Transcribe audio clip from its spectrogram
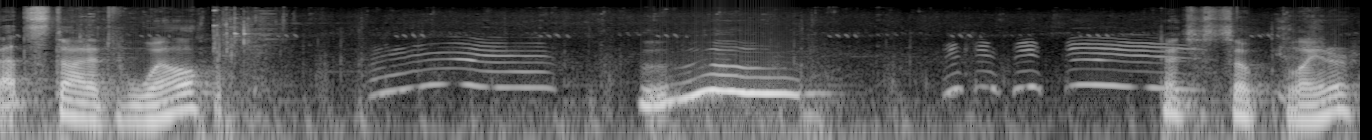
That started well. Ooh. That just so later.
